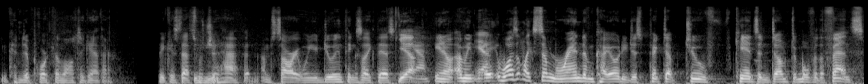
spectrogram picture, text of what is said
you can deport them all together because that's what should happen. I'm sorry when you're doing things like this. Yeah. Yeah. You know, I mean, Yeah. it wasn't like some random coyote just picked up two f- kids and dumped them over the fence.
